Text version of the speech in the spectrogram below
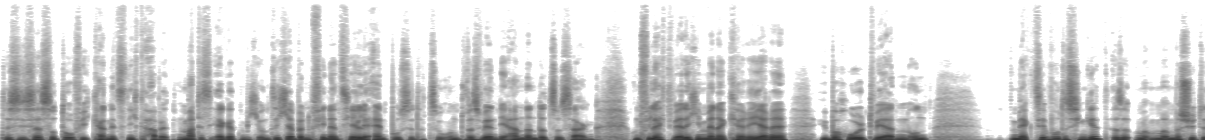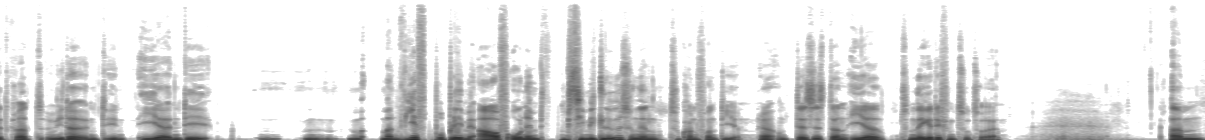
das ist ja so doof, ich kann jetzt nicht arbeiten. Ma, das ärgert mich und ich habe eine finanzielle Einbuße dazu. Und was werden die anderen dazu sagen? Und vielleicht werde ich in meiner Karriere überholt werden und merkt ihr, wo das hingeht? Also man, man schüttet gerade wieder in, in, eher in die man wirft Probleme auf, ohne sie mit Lösungen zu konfrontieren. Ja, und das ist dann eher zum Negativen zuzuhören. Ähm,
